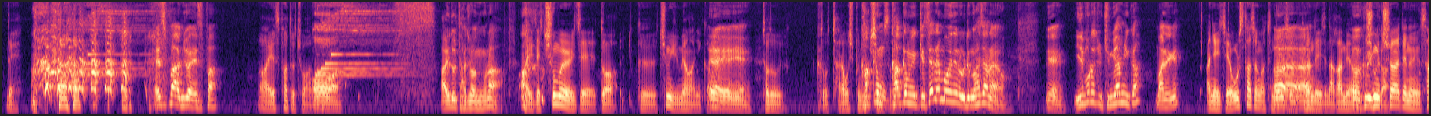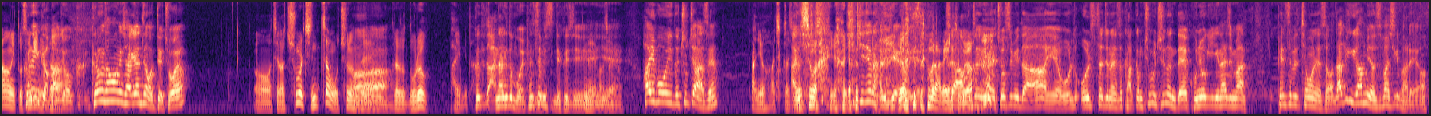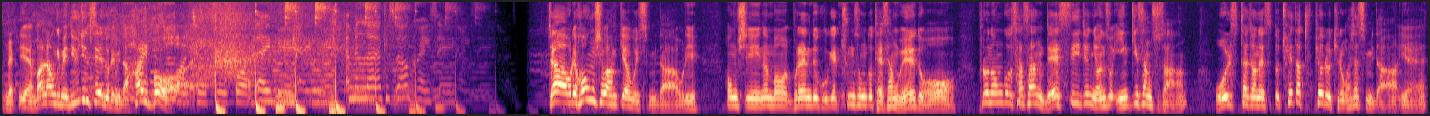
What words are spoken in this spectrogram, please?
네. 에스파 안 좋아 에스파? 아 에스파도 좋아합니다. 어 아이돌 다 좋아하는구나. 아, 이제 춤을 이제 또 그 춤이 유명하니까 예예 예. 저도 또 잘하고 싶은 가끔 가끔 이렇게 세레모니로 이런 거 하잖아요. 예 일부러 좀 준비합니까? 만약에? 아니요 이제 올스타전 같은 어, 데 이제 어, 어. 그런데 이제 나가면 어, 그러니까. 춤을 춰야 되는 상황이 또 그러니까 생기니까 맞아. 그, 그런 상황이 자기한테는 어때요? 좋아요? 어 제가 춤을 진짜 못 추는데 어, 어. 그래도 노력파입니다. 그래도 안 하기도 뭐해 팬 서비스인데 그지? 네, 맞아요. 예. 하이보이도 출전 아세요? 아니요 아직까지 아니 시키, 해요. 시키지는 않게요. 연습을 안 예. 자, 해가지고요. 아무튼 예 좋습니다. 예 올, 올스타전에서 가끔 춤을 추는데 곤욕이긴 하지만 팬 서비스 차원에서 나중에 이거 한번 연습하시기 바래요. 네. 예말 나온 김에 뉴진스의 노래입니다. 하이보이. 자, 우리 허웅 씨와 함께 하고 있습니다. 우리 허웅 씨는 뭐 브랜드 고객 충성도 대상 외에도 프로농구 사상 네 시즌 연속 인기상 수상, 올스타전에서도 최다 투표를 기록하셨습니다. 예.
